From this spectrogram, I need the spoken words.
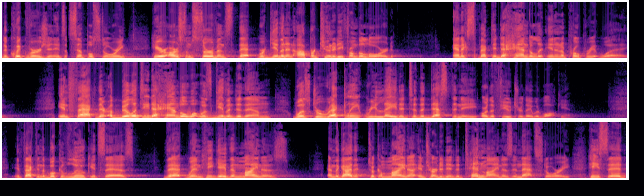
the quick version. It's a simple story. Here are some servants that were given an opportunity from the Lord and expected to handle it in an appropriate way. In fact, their ability to handle what was given to them was directly related to the destiny or the future they would walk in. In fact, in the book of Luke, it says that when he gave them minas, and the guy that took a mina and turned it into 10 minas in that story, he said,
